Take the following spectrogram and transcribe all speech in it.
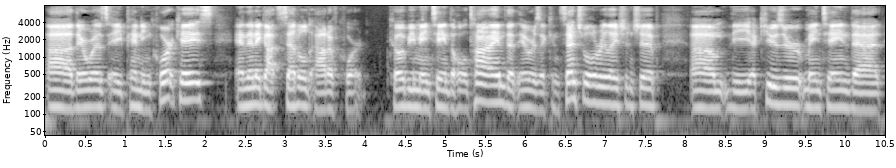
Uh, there was a pending court case, and then it got settled out of court. Kobe maintained the whole time that there was a consensual relationship. Um, the accuser maintained that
